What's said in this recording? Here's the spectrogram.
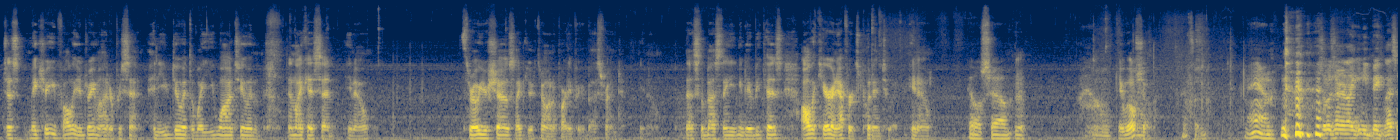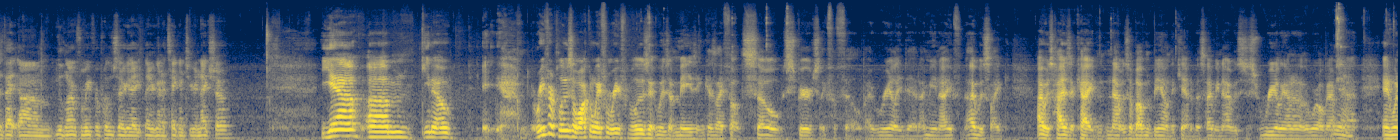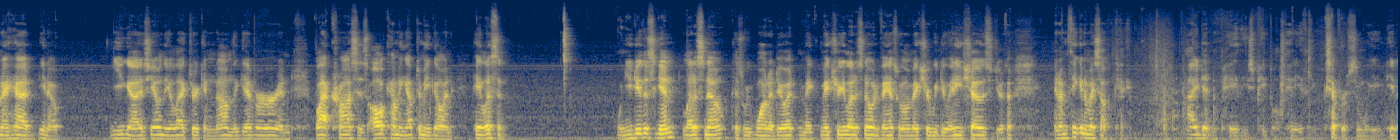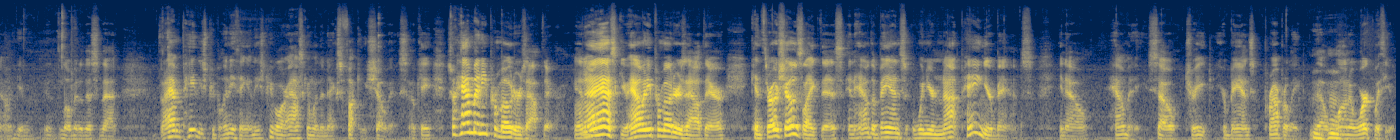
just make sure you follow your dream 100% and you do it the way you want to. And and like i said you know throw your shows like you're throwing a party for your best friend that's the best thing you can do because all the care and efforts put into it you know It'll show. it will show That's a, man. so is there like any big lessons that um you learned from Reefer Palooza that you're, that you're gonna take into your next show? Yeah, um, you know, Reefer Palooza, walking away from Reefer Palooza, it was amazing because I felt so spiritually fulfilled. I really did. I mean, I, I was like, I was high as a kite, and that was above and beyond the cannabis. I mean, I was just really on another world after Yeah. that. And when I had, you know, you guys, Yo and the Electric and Nom the Giver and Black Crosses all coming up to me going, hey, listen, when you do this again, let us know because we want to do it. Make make sure you let us know in advance. We want to make sure we do any shows. that you're and I'm thinking to myself, okay, I didn't pay these people anything except for some weed, you know, give 'em a little bit of this and that. But I haven't paid these people anything, and these people are asking when the next fucking show is. Okay, so how many promoters out there? And I mm. ask you, how many promoters out there can throw shows like this and have the bands when you're not paying your bands? You know, how many? So treat your bands properly. They'll mm-hmm. want to work with you.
